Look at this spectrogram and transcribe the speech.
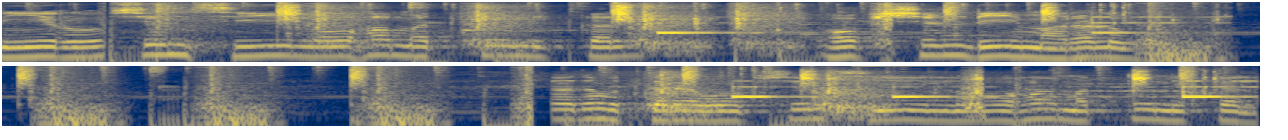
ನೀರು. ಆಪ್ಷನ್ ಸಿ ಲೋಹ ಮತ್ತು ನಿಕ್ಕಲ್. ಆಪ್ಷನ್ ಡಿ ಮರಳು. ಉತ್ತರ. ಆಪ್ಷನ್ ಸಿ ಲೋಹ ಮತ್ತು ನಿಕ್ಕಲ್.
